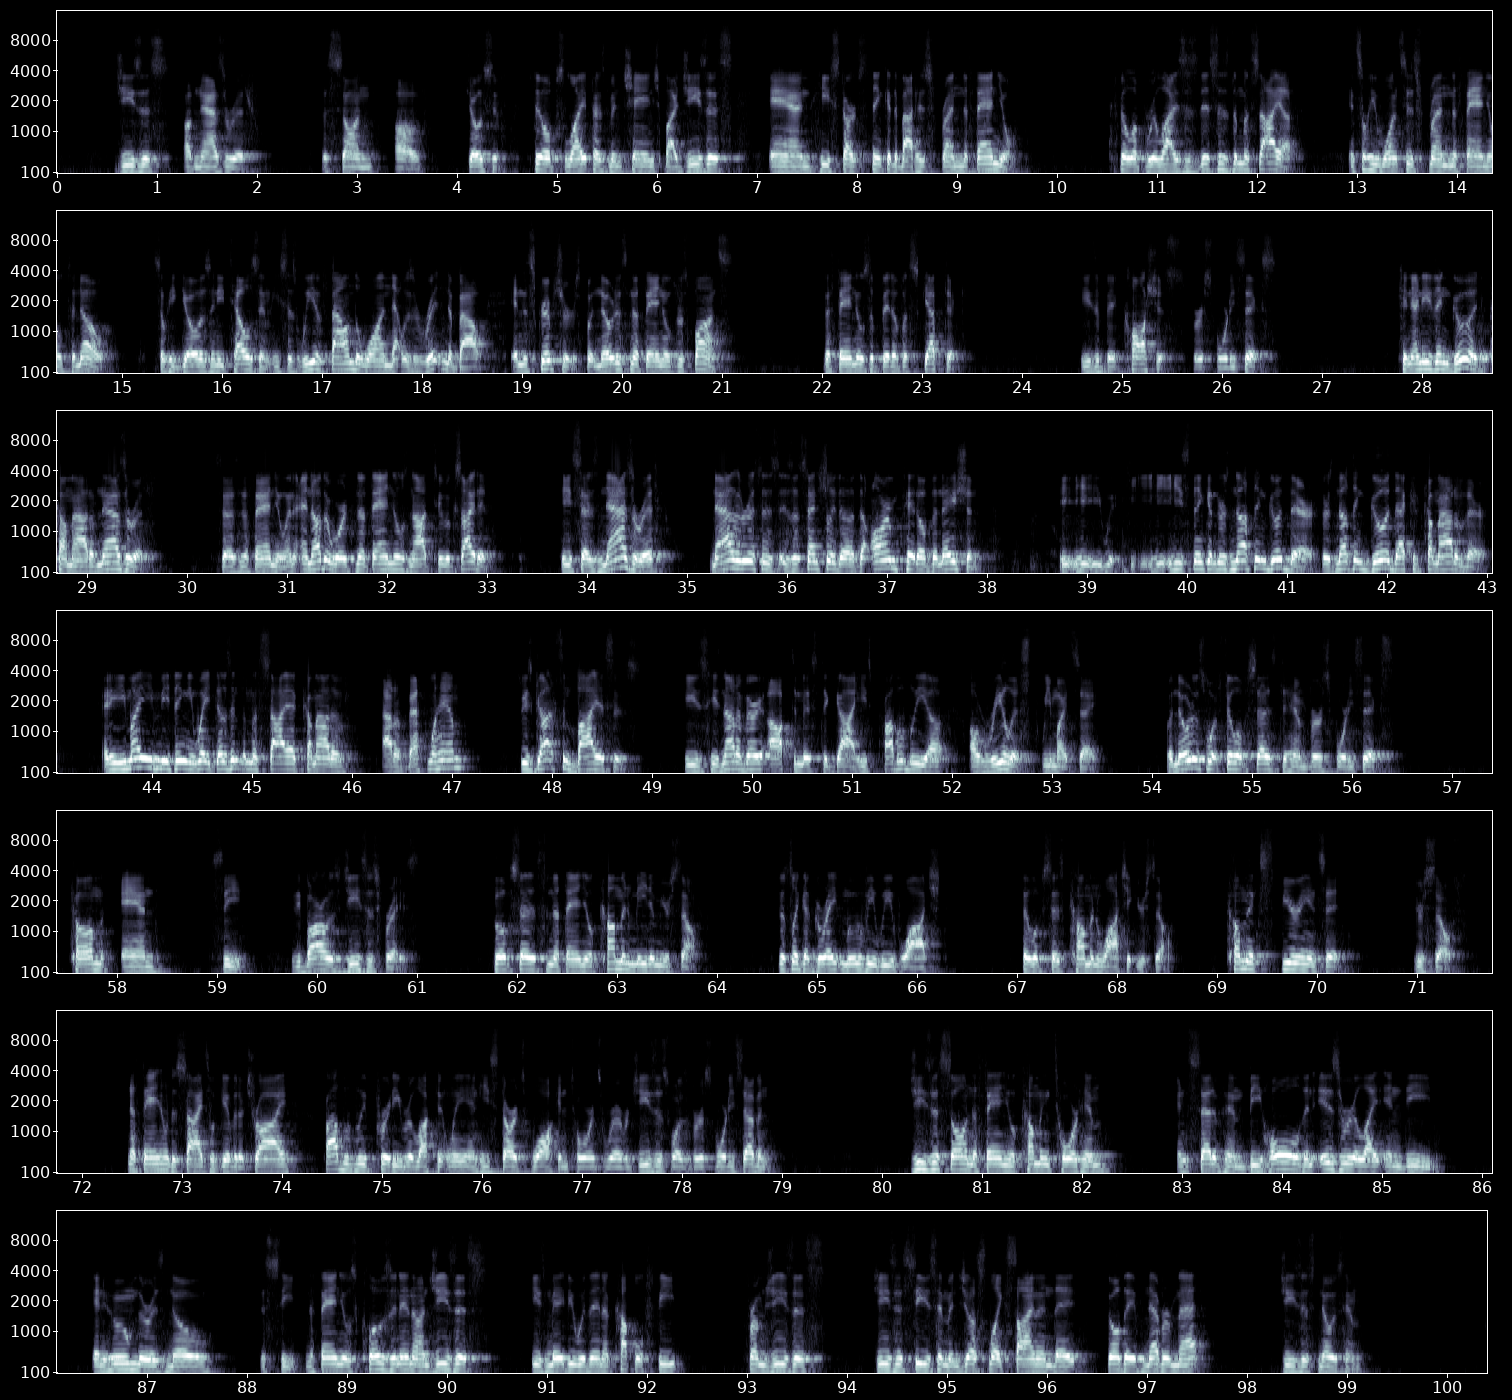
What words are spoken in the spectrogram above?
Jesus of Nazareth, the son of Joseph. Philip's life has been changed by Jesus, and he starts thinking about his friend Nathanael. Philip realizes this is the Messiah, and so he wants his friend Nathanael to know. So he goes and he tells him, he says, We have found the one that was written about in the scriptures. But notice Nathanael's response. Nathanael's a bit of a skeptic. He's a bit cautious. Verse 46. Can anything good come out of Nazareth? Says Nathanael. In, other words, Nathanael's not too excited. He says, Nazareth, Nazareth is, is essentially the, the armpit of the nation. He, he, he, he's thinking there's nothing good there. There's nothing good that could come out of there. And he might even be thinking, wait, doesn't the Messiah come out of, out of Bethlehem? So he's got some biases. He's, he's not a very optimistic guy. He's probably a, a realist, we might say. But notice what Philip says to him, verse 46 Come and see. He borrows Jesus' phrase. Philip says to Nathanael, Come and meet him yourself. Just like a great movie we've watched, Philip says, Come and watch it yourself. Come and experience it yourself. Nathanael decides he'll give it a try, probably pretty reluctantly, and he starts walking towards wherever Jesus was, verse 47. Jesus saw Nathanael coming toward him and said of him, Behold, an Israelite indeed, in whom there is no deceit. Nathanael's closing in on Jesus. He's maybe within a couple feet from Jesus. Jesus sees him, and just like Simon, they, though they've never met, Jesus knows him.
